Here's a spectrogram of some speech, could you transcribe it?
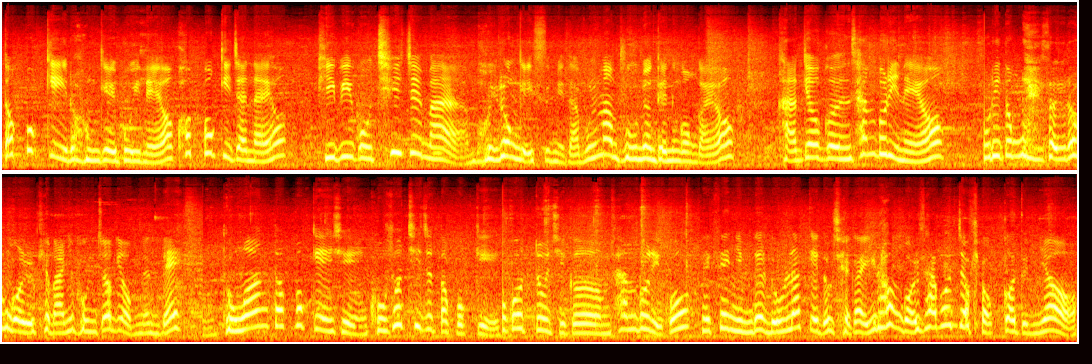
떡볶이 이런 게 보이네요. 컵볶이잖아요. 비비고 치즈맛 뭐 이런 게 있습니다. 물만 부으면 되는 건가요? 가격은 3불이네요. 우리 동네에서 이런 걸 이렇게 많이 본 적이 없는데 동원 떡볶이의 신 고소치즈 떡볶이 그것도 지금 3불이고 백세님들 놀랍게도 제가 이런 걸 사본 적이 없거든요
